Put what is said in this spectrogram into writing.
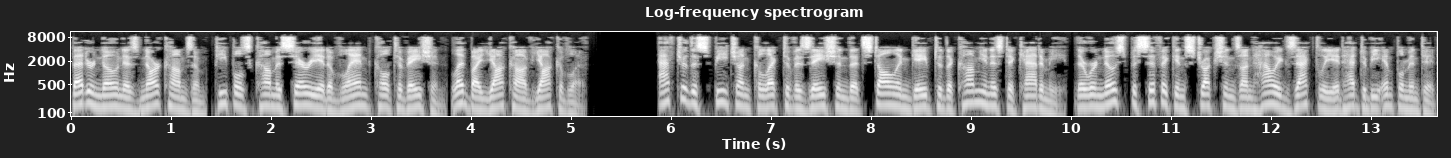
better known as Narkomzem People's Commissariat of Land Cultivation led by Yakov Yakovlev. After the speech on collectivization that Stalin gave to the Communist Academy, there were no specific instructions on how exactly it had to be implemented,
